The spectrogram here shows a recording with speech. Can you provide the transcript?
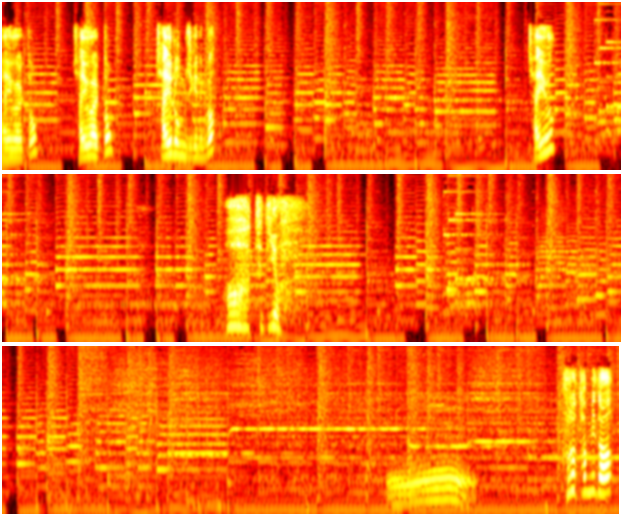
자유활동? 자유활동? 자유로 움직이는 거? 자유? 아 드디어 오 그렇답니다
